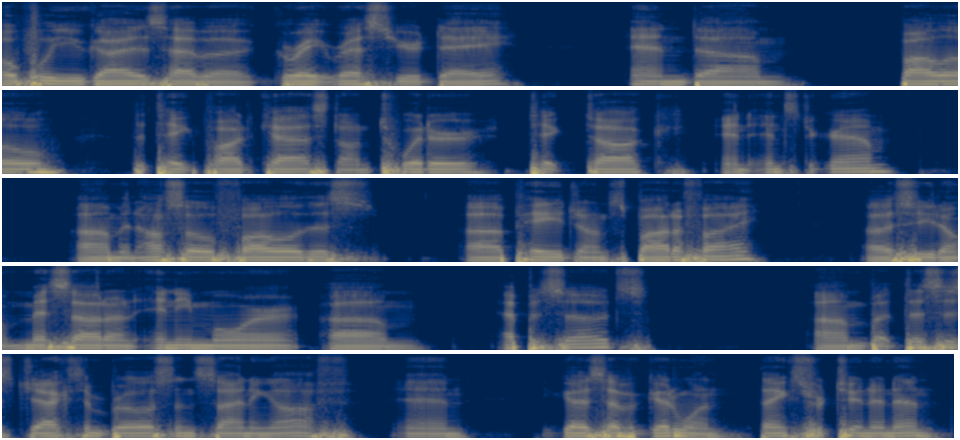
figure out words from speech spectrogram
hopefully, you guys have a great rest of your day and um, follow the Take Podcast on Twitter, TikTok, and Instagram. Um, and also follow this uh, page on Spotify uh, so you don't miss out on any more um, episodes. Um, but this is Jackson Burleson signing off, and you guys have a good one. Thanks for tuning in.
